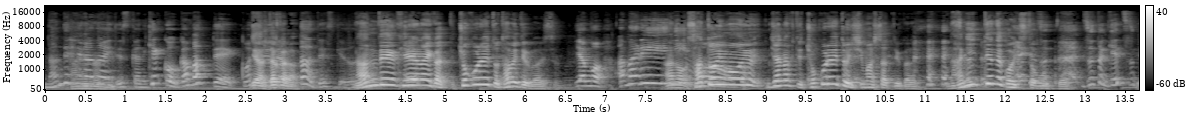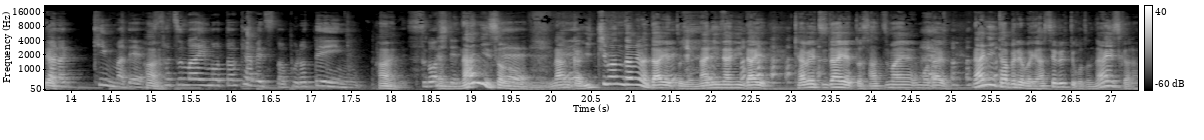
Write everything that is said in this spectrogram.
なんで減らないですかね。結構頑張って今週やいやだからったんですけどね。なんで減らないかってチョコレート食べてるからですよ。いやもうあまりあの里芋じゃなくてチョコレートにしましたって言うから何言ってんだこいつと思って。ずっと月から金まではい。さつまいもとキャベツとプロテインはい。過ごして何そのなんか一番ダメなダイエットじゃん。何々ダイエットキャベツダイエットさつまいもダイエット。何食べれば痩せるってことないですから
